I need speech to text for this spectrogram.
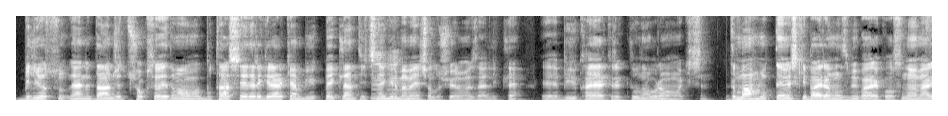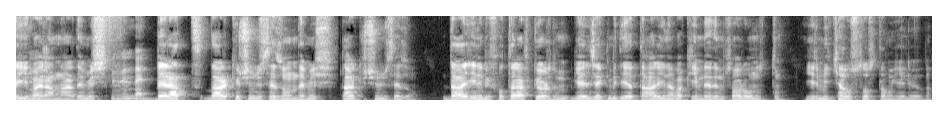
Biliyorsun yani daha önce çok söyledim ama bu tarz şeylere girerken büyük beklenti içine Hı hı. girmemeye çalışıyorum özellikle. Ee, büyük hayal kırıklığına uğramamak için. The Mahmut demiş ki bayramınız mübarek olsun. Ömer iyi Sizin de. bayramlar demiş. Sizin de. Berat Dark 3. sezon demiş. Dark 3. sezon. Daha yeni bir fotoğraf gördüm. Gelecek mi diye tarihine bakayım dedim. Sonra unuttum. 22 Ağustos'ta mı geliyordu?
